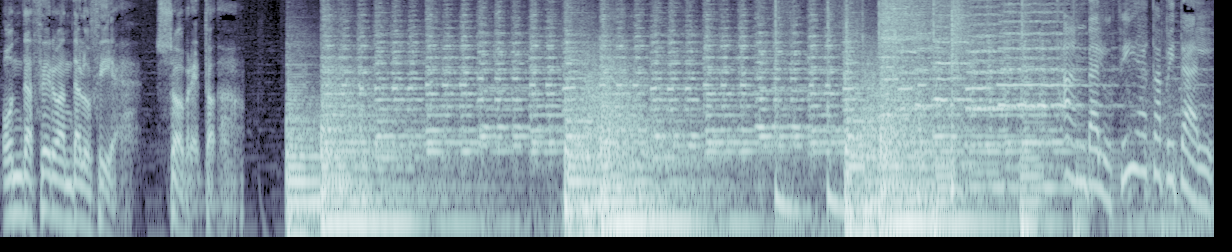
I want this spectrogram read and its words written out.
Onda Cero Andalucía, sobre todo. Andalucía Capital,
